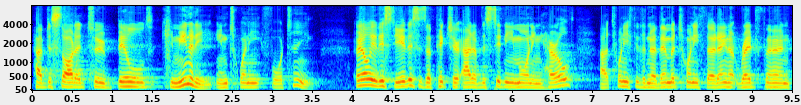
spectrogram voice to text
have decided to build community in 2014. Earlier this year, this is a picture out of the Sydney Morning Herald, uh, 25th of November 2013 at Redfern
